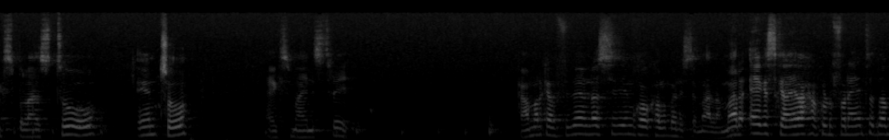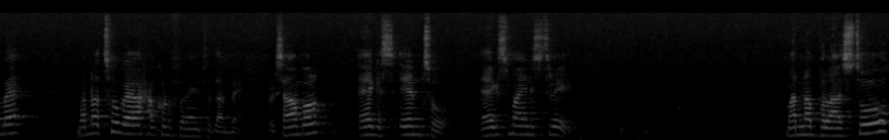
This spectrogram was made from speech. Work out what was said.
x plus two into x minus three. Kaa markaan fidinayno sidii imika oo kale baan isticmaalna mar x-ka ayaa waxaan ku dhufanaya inta dambe marna two-ga ayaa waxaan ku dhufanaya inta dambe. For example x into x minus three marna plus two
